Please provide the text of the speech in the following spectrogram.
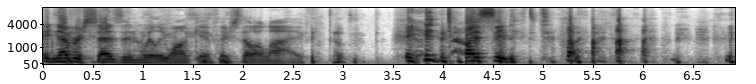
it never says in Willy Wonka if they're still alive. Doesn't. It doesn't. the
